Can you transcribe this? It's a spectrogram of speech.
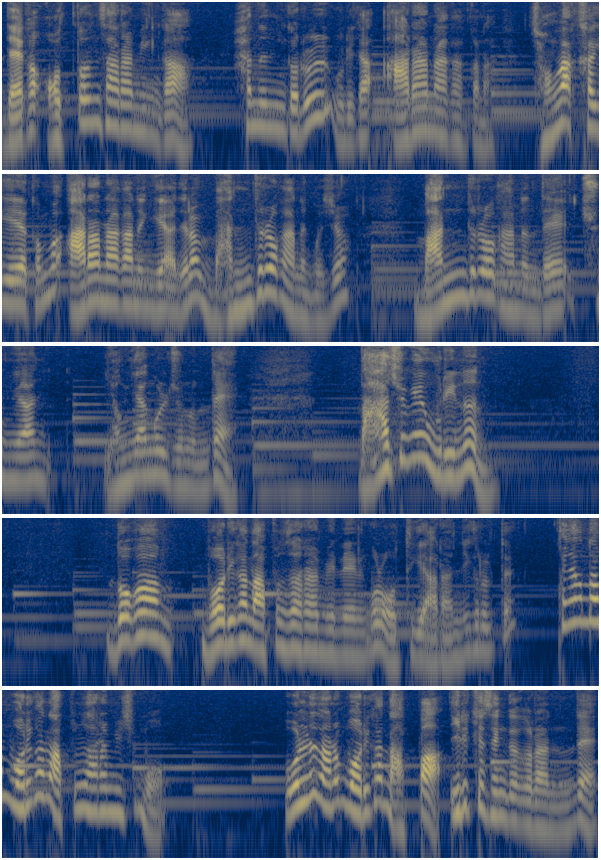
내가 어떤 사람인가 하는 거를 우리가 알아나가거나 정확하게 얘기하면 알아나가는 게 아니라 만들어가는 거죠. 만들어가는데 중요한 영향을 주는데 나중에 우리는 너가 머리가 나쁜 사람이라는 걸 어떻게 알았니? 그럴 때 그냥 난 머리가 나쁜 사람이지 뭐. 원래 나는 머리가 나빠 이렇게 생각을 하는데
